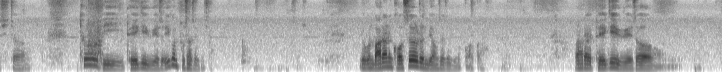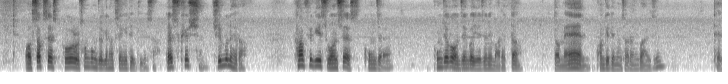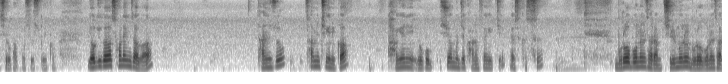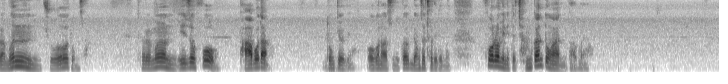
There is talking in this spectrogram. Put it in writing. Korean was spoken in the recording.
시작. to be 되기 위해서. 이건 부사적이죠. 요건 말하는 것을은 명사적이었고 아까. 말하여 되기 위해서. A successful 성공적인 학생이 되기 위해서. Ask question. 질문해라. Confucius once says 공자. 공자가 언젠가 예전에 말했다. The man. 관계대명사라는 거 알지? 대시로 바꿨을 수도 있고. 여기가 선행사가 단수 3인칭이니까 당연히 요거 시험 문제 가능성 있지? 에스크스? 물어보는 사람 질문을 물어보는 사람은 주어 동사. 사람은 is a fool 바보다. 동격이야. 어가 나왔으니까? 명사 처리된 거야 for a minute. 잠깐 동안 바보야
